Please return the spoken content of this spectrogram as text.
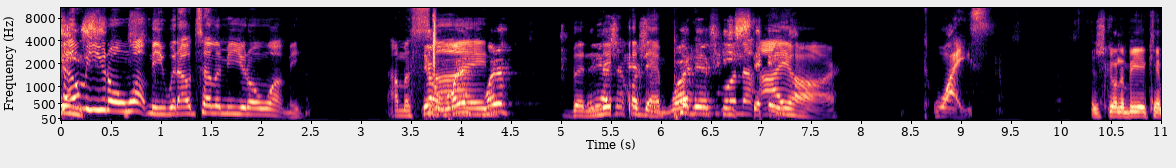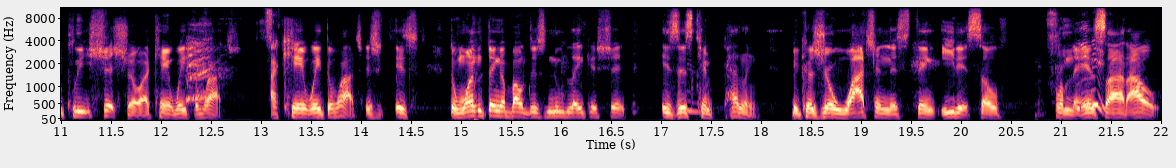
tell me you don't want me without telling me you don't want me. I'm a Yo, what sign if, what if the let me ask you a nigga that What put if you he on the? IR twice. It's gonna be a complete shit show. I can't wait to watch. I can't wait to watch. It's it's the one thing about this new Lakers shit is it's compelling because you're watching this thing eat itself from the inside out.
